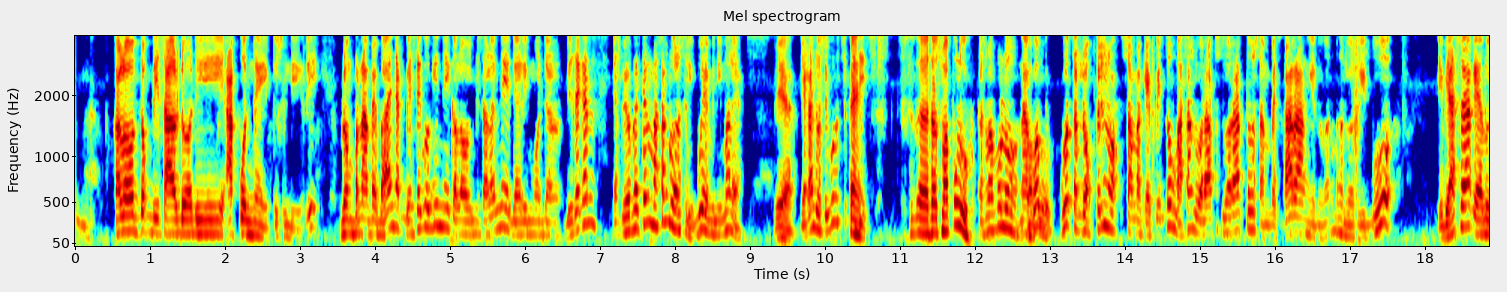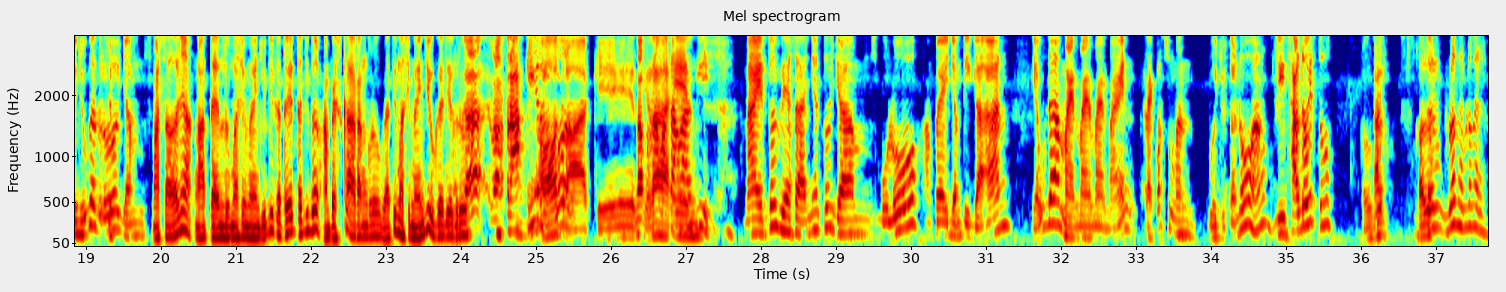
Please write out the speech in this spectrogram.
kalau untuk di saldo di akunnya itu sendiri belum pernah sampai banyak. Biasanya gue gini kalau misalnya nih dari modal, biasanya kan Bet kan masang 200 ribu ya minimal ya. iya Ya kan 200 ribu cepet eh sih. s- s- 150 150. Nah, gue gue terdoktrin waktu sama Kevin tuh masang 200 200 sampai sekarang gitu kan. Masang 200 ribu Ya biasa kayak lu juga, Bro. Jam Masalahnya ngatain lu masih main judi katanya tadi bilang sampai sekarang bro. Berarti masih main juga dia bro. enggak, emang terakhir. Oh terakhir. nggak pernah masang lagi. Nah, itu biasanya tuh jam 10 sampai jam 3-an. Ya udah main-main main-main, rekor cuma 2 juta doang di saldo itu. Kalau belum ya, belum ya.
